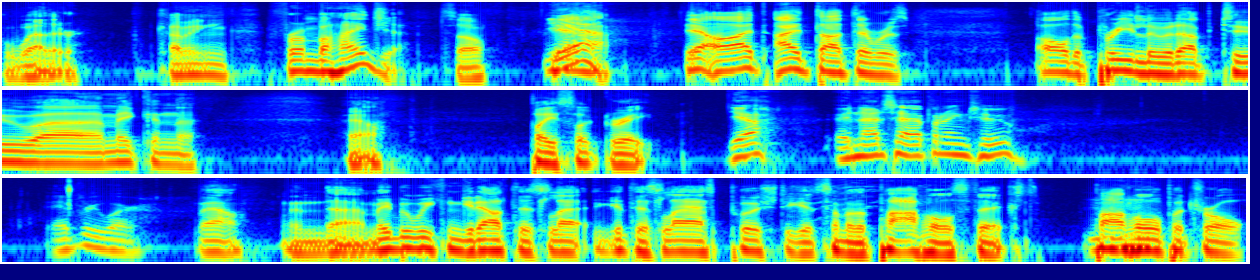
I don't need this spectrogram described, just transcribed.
weather coming from behind you. So yeah, Yeah. yeah. oh, I I thought there was all the prelude up to uh, making the well place look great. Yeah, and that's happening too. Everywhere. Well, and uh, maybe we can get out this la- get this last push to get some of the potholes fixed. Pothole patrol.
